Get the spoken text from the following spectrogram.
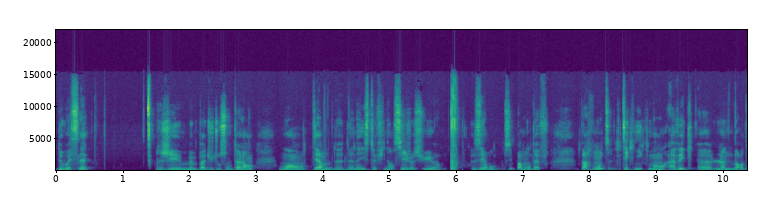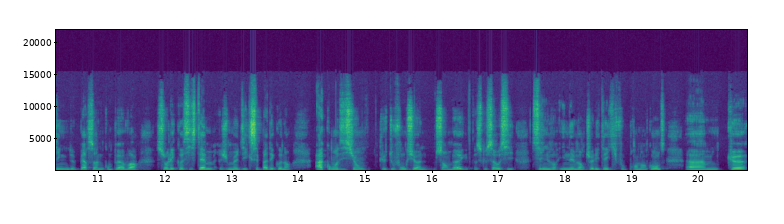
de Wesley j'ai même pas du tout son talent. Moi, en termes d'analyste financier, je suis, heu, 0, c'est pas mon taf. Par contre, techniquement, avec, heu, l'onboarding de personnes qu'on peut avoir sur l'écosystème, je me dis que c'est pas déconnant. À condition que tout fonctionne sans bug, parce que ça aussi, c'est une une éventualité qu'il faut prendre en compte, hem, que,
